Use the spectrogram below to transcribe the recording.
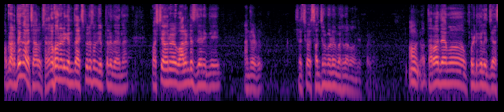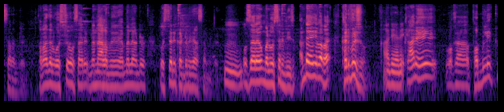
అప్పుడు అర్థం కాలేదు చాలా. చంద్రబాబు నాయుడుకి ఎంత ఎక్స్పీరియన్స్ అని చెప్తాడు కదా ఆయన. ఫస్ట్ ఏమన్నాడు? వాలంటీర్స్ దేనికి? అంటాడు. సచివ సంచుల మీడియం పెడతాను అని చెప్పాడు. అవును. తర్వాత ఏమో పొలిటికల్ ఇది చేస్తానంటాడు తర్వాత వస్తే ఒకసారి నన్ను వాళ్ళ ఎమ్మెల్యే అంటాడు వస్తేనే కంటిన్యూ చేస్తానంటాడు ఒకసారి ఏమో మళ్ళీ వస్తేనే తీసి అంటే ఇలా కన్ఫ్యూజన్. కానీ ఒక పబ్లిక్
